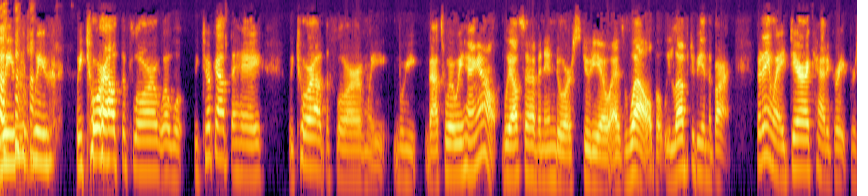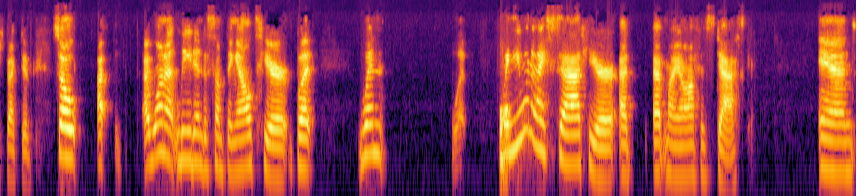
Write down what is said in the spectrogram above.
we we we tore out the floor. Well, we took out the hay. We tore out the floor, and we we that's where we hang out. We also have an indoor studio as well, but we love to be in the barn. But anyway, Derek had a great perspective. So I I want to lead into something else here. But when when you and I sat here at at my office desk, and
